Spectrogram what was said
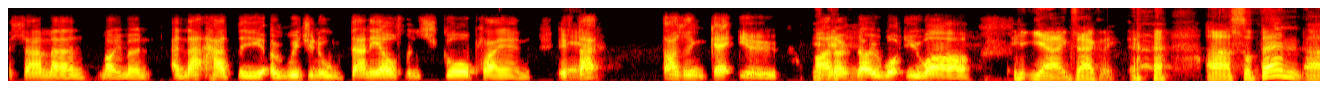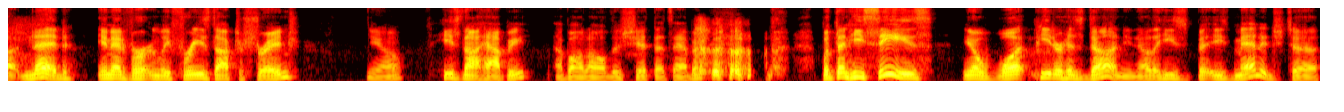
the Sandman moment, and that had the original Danny Elfman score playing. If Yeah. that doesn't get you, I don't know what you are. yeah, exactly. uh, so then uh, Ned inadvertently frees Doctor Strange. You know, he's not happy about all this shit that's happened. but then he sees, you know, what Peter has done. You know that he's he's managed to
